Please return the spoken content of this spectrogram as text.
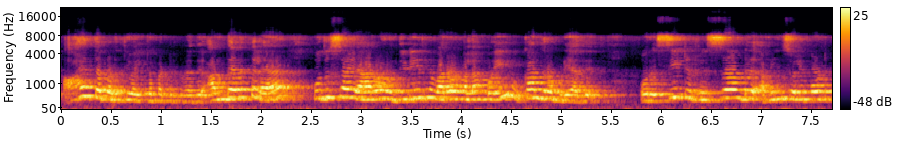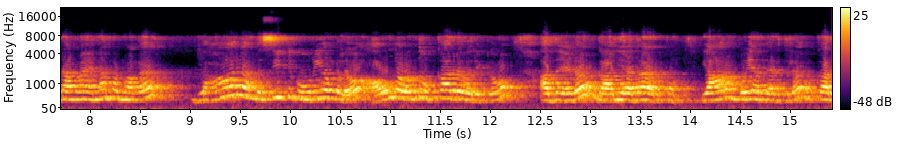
ஆயத்தப்படுத்தி வைக்கப்பட்டிருக்கிறது. அந்த இடத்துல புதுசாக யாரும் திடீர்னு வரவங்கெல்லாம் போய் உட்காந்துட முடியாது. ஒரு சீட்டு ரிசர்வ்டு அப்படின்னு சொல்லி போட்டுட்டாங்கன்னா என்ன பண்ணுவாங்க? யார் அந்த சீட்டுக்கு உரியவங்களோ அவங்க வந்து உட்கார்ற வரைக்கும் அந்த இடம் காலியாக தான் இருக்கும். யாரும் போய் அந்த இடத்துல உட்கார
